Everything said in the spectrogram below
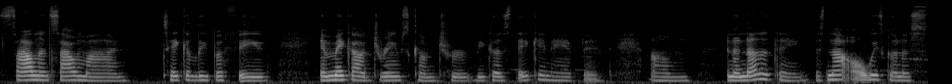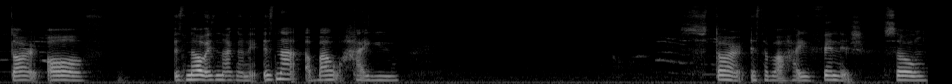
silence our mind, take a leap of faith, and make our dreams come true because they can happen. Um, and another thing, it's not always gonna start off. It's no, it's not gonna. It's not about how you start. It's about how you finish. So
